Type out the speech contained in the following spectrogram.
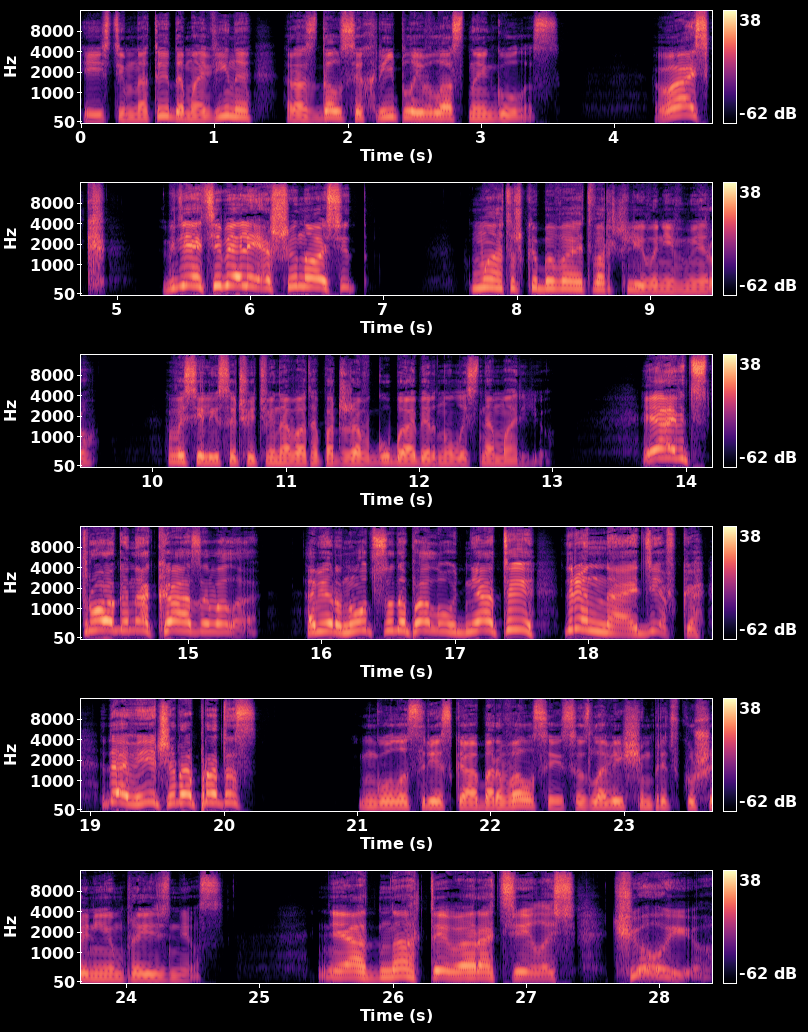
и из темноты домовины раздался хриплый властный голос. «Васьк, где тебя леший носит?» Матушка бывает ворчлива не в меру. Василиса, чуть виновато поджав губы, обернулась на Марью. «Я ведь строго наказывала! Обернуться до полудня, а ты, дрянная девка, до вечера протас...» Голос резко оборвался и со зловещим предвкушением произнес. «Не одна ты воротилась, чую!»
